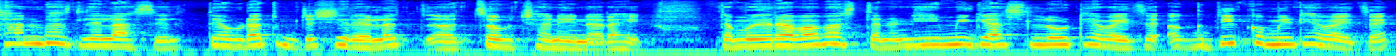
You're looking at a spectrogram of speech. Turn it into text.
छान भाजलेला असेल तेवढा तुमच्या शिऱ्याला चव छान येणार आहे. त्यामुळे रवा भाजताना नेहमी गॅस लो ठेवायचा. आहे अगदी कमी ठेवायचा आहे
